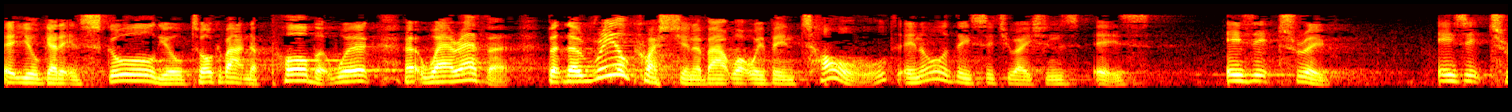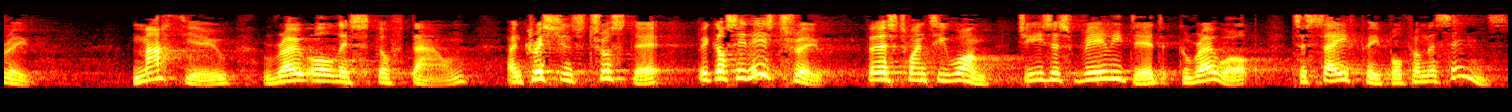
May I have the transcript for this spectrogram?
You'll get it in school. You'll talk about in a pub, at work, wherever. But the real question about what we've been told in all of these situations is, is it true? Is it true? Matthew wrote all this stuff down, and Christians trust it because it is true. Verse 21 Jesus really did grow up to save people from their sins.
